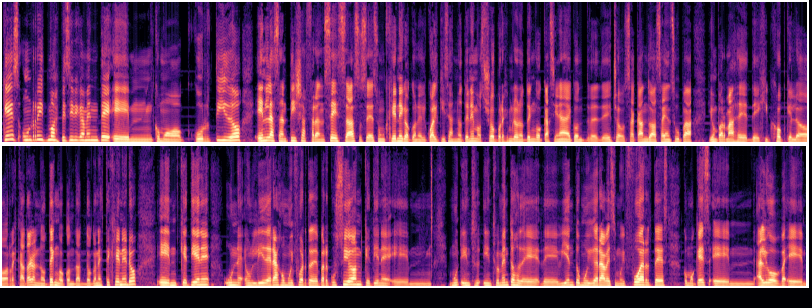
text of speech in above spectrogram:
que es un ritmo específicamente eh, como curtido en las Antillas francesas, o sea, es un género con el cual quizás no tenemos, yo por ejemplo no tengo casi nada, de, de hecho sacando a Science Supa y un par más de, hip hop que lo rescataron, no tengo contacto con este género, que tiene un, un liderazgo muy fuerte de percusión, que tiene eh, instrumentos de, viento muy graves y muy fuertes, como que es eh, algo... eh,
